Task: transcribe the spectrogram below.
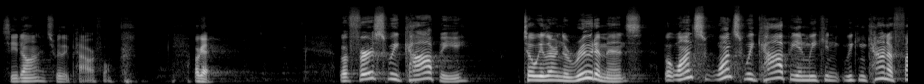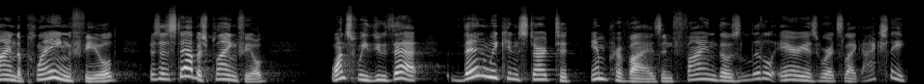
See, Don? It's really powerful. okay. But first we copy till we learn the rudiments. But once, once we copy and we can, we can kind of find the playing field, there's an established playing field. Once we do that, then we can start to improvise and find those little areas where it's like, actually,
